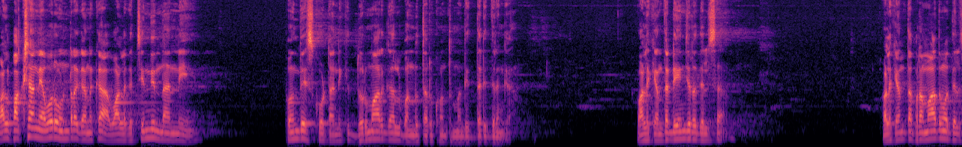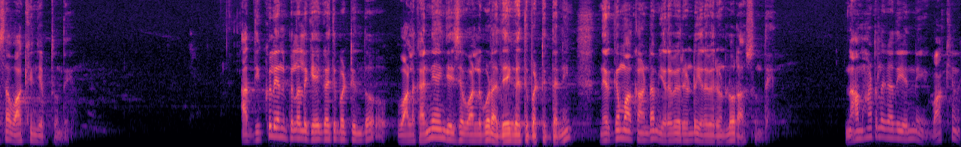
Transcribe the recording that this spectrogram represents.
వాళ్ళ పక్షాన్ని ఎవరు ఉండరు గనక వాళ్ళకి చెందిన దాన్ని పొందేసుకోవటానికి దుర్మార్గాలు బండుతారు కొంతమంది దరిద్రంగా. వాళ్ళకి ఎంత డేంజరో తెలుసా? వాళ్ళకి ఎంత ప్రమాదమో తెలుసా? వాక్యం చెప్తుంది. ఆ దిక్కులేని పిల్లలకి ఏ గతి పట్టిందో వాళ్ళకి అన్యాయం చేసే వాళ్ళు కూడా అదే గతి పట్టిద్దని నిర్గమాకాండం ఇరవై రెండు ఇరవై రెండులో రాస్తుంది నా మాటలు కాదు ఎన్ని వాక్యమే.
